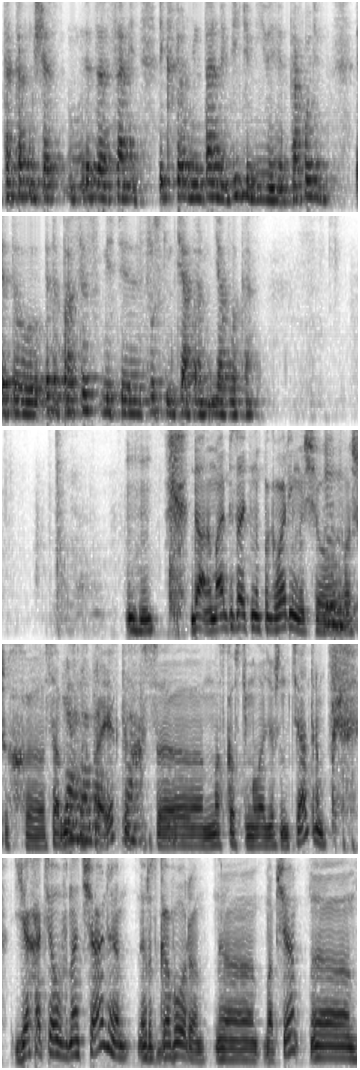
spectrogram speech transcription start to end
Так как мы сейчас это сами экспериментально видим и проходим эту, этот процесс вместе с русским театром «Яблоко». Угу. Да, но мы обязательно поговорим еще угу. о ваших э, совместных да, да, проектах да. с э, Московским молодежным театром. Я хотел в начале разговора э, вообще э,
